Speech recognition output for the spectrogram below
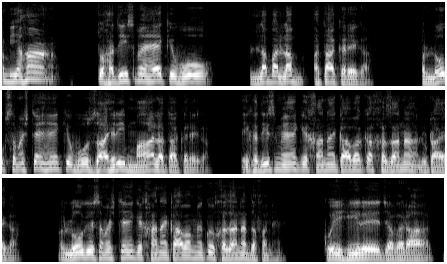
اب یہاں تو حدیث میں ہے کہ وہ لبا لب عطا کرے گا اور لوگ سمجھتے ہیں کہ وہ ظاہری مال عطا کرے گا۔ ایک حدیث میں ہے کہ خانہ کعبہ کا خزانہ لٹائے گا اور لوگ یہ سمجھتے ہیں کہ خانہ کعبہ میں کوئی خزانہ دفن ہے۔ کوئی ہیرے، جواہرات،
